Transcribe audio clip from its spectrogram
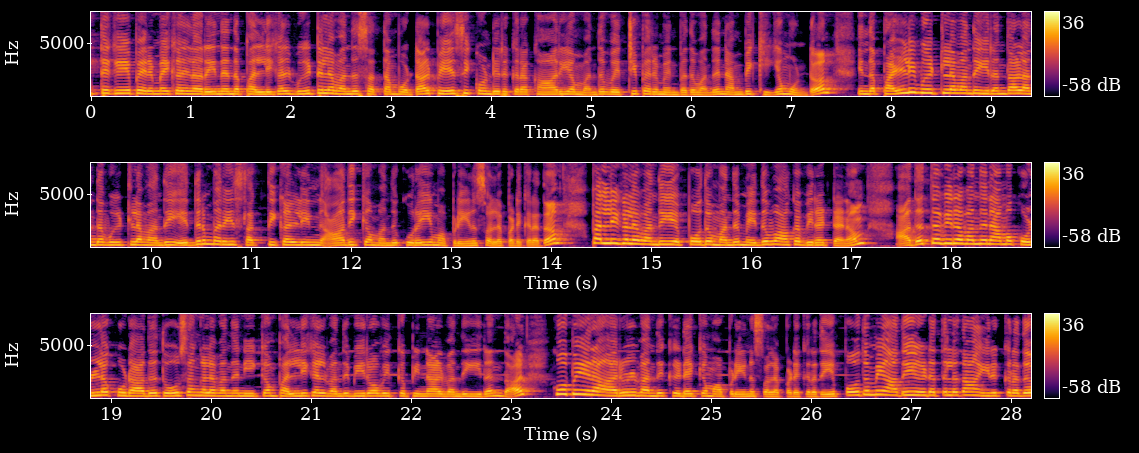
இத்தகைய பெருமைகள் நிறைந்த இந்த பள்ளிகள் வீட்டில் வந்து சத்தம் போட்டால் பேசிக்கொண்டிருக்கிற காரியம் வந்து வெற்றி பெறும் என்பது வந்து நம்பிக்கையும் உண்டு. இந்த பள்ளி வீட்டில் வந்து இருந்தால் அந்த வீட்டில் வந்து எதிர்மறை சக்திகளின் ஆதிக்கம் வந்து குறையும் அப்படின்னு சொல்லப்படுகிறது. பள்ளிகளை வந்து எப்போதும் வந்து மெதுவாக விரட்டணும். அதை தவிர வந்து நாம் கொள்ளக்கூடாது. தோஷங்களை வந்து நீக்கம் பள்ளிகள் வந்து பீரோவிற்கு பின்னால் வந்து இருந்து இருந்தால் குபேர அருள் வந்து கிடைக்கும் அப்படின்னு சொல்லப்படுகிறது. எப்போதுமே அதே இடத்துல தான் இருக்கிறது.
